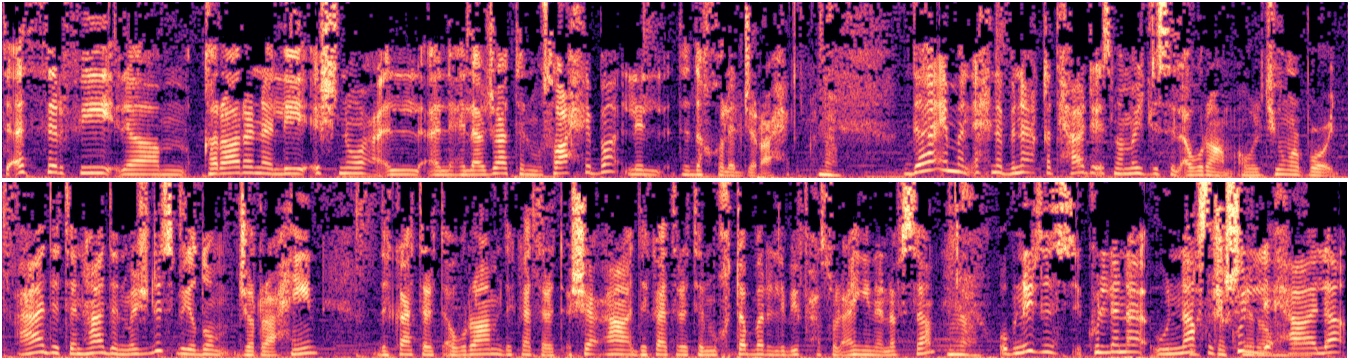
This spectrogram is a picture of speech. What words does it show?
تأثر في قرارنا لإيش نوع العلاجات المصاحبة للتدخل الجراحي. نعم. دائما إحنا بنعقد حاجة اسمها مجلس الأورام أو التيومر بورد عادة هذا المجلس بيضم جراحين دكاترة أورام دكاترة أشعة دكاترة المختبر اللي بيفحصوا العينة نفسها. نعم. وبنجلس كلنا ونناقش كل حالة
